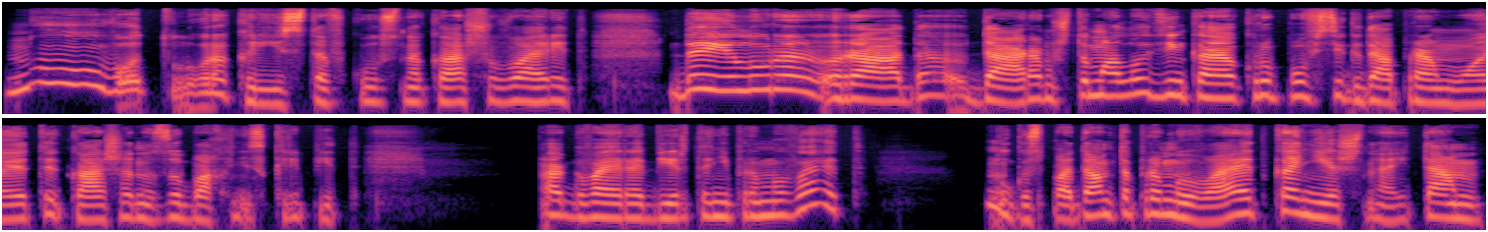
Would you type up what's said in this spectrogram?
Ну, вот Лура Криста вкусно кашу варит. Да и Лура рада, даром, что молоденькая крупу всегда промоет, и каша на зубах не скрипит. А Гвайра Бирта не промывает? Ну, господам-то промывает, конечно, и там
